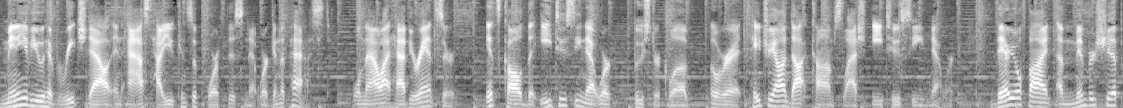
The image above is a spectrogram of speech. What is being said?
Many of you have reached out and asked how you can support this network in the past. Well, now I have your answer. It's called the E2C Network Booster Club over at patreon.com slash E2C Network. There you'll find a membership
